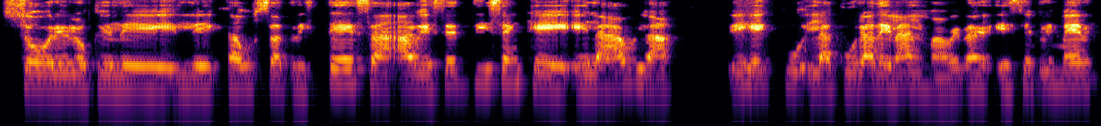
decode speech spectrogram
sobre lo que le, le causa tristeza. A veces dicen que el habla es la cura del alma, ¿verdad? Ese primer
